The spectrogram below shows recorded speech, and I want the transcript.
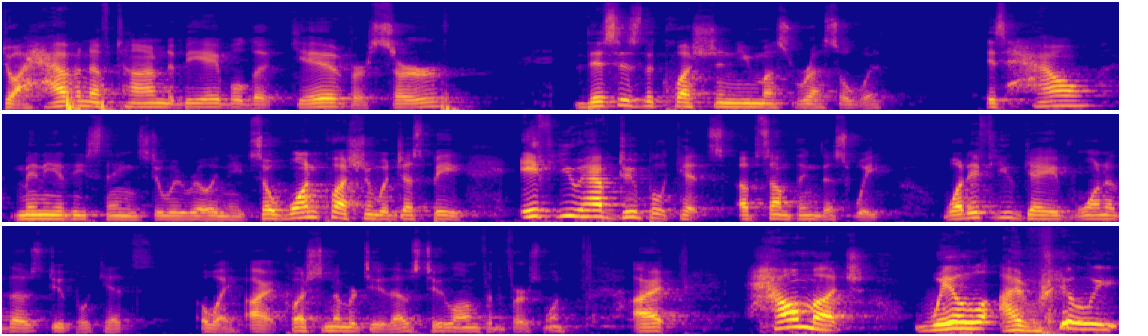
Do I have enough time to be able to give or serve? This is the question you must wrestle with is how many of these things do we really need? So one question would just be if you have duplicates of something this week, what if you gave one of those duplicates away? All right, question number 2. That was too long for the first one. All right. How much will I really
